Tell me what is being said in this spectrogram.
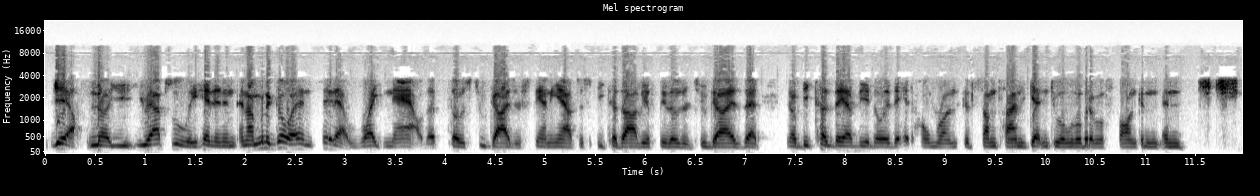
Yeah, no, you, you absolutely hit it. And, and I'm going to go ahead and say that right now that those two guys are standing out just because obviously those are two guys that, you know, because they have the ability to hit home runs, could sometimes get into a little bit of a funk and, and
